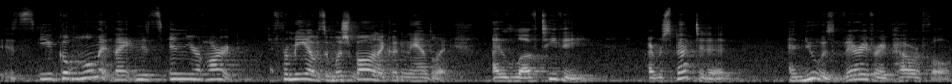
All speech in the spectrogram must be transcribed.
It's, you go home at night and it's in your heart. For me, I was a mushball and I couldn't handle it. I love TV. I respected it and knew it was very, very powerful,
